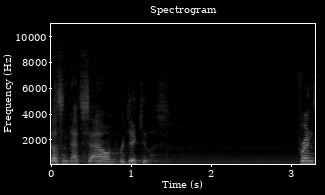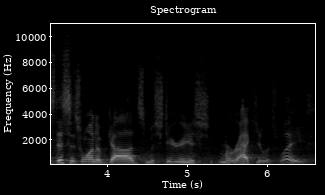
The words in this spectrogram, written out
Doesn't that sound ridiculous? Friends, this is one of God's mysterious, miraculous ways.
